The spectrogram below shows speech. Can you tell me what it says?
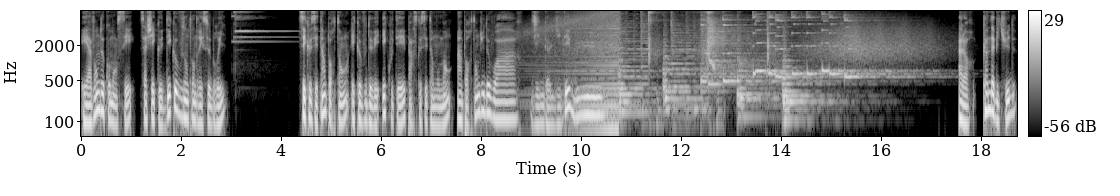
Et avant de commencer, sachez que dès que vous entendrez ce bruit, c'est que c'est important et que vous devez écouter parce que c'est un moment important du devoir. Jingle du début. Alors, comme d'habitude,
